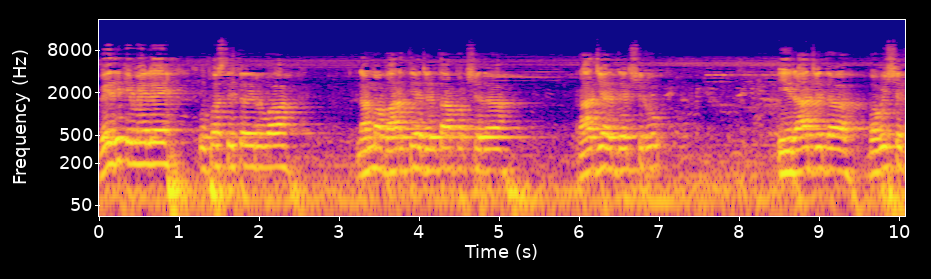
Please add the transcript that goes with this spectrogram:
ವೇದಿಕೆ ಮೇಲೆ ಉಪಸ್ಥಿತ ಇರುವ ನಮ್ಮ ಭಾರತೀಯ ಜನತಾ ಪಕ್ಷದ ರಾಜ್ಯ ಅಧ್ಯಕ್ಷರು ಈ ರಾಜ್ಯದ ಭವಿಷ್ಯದ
